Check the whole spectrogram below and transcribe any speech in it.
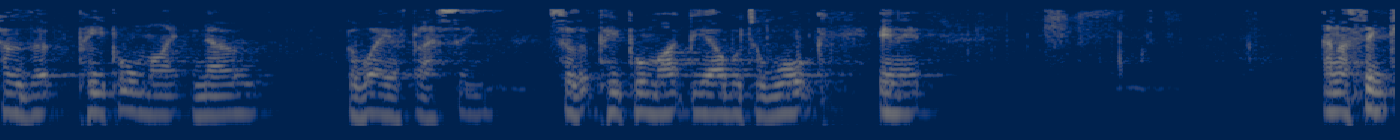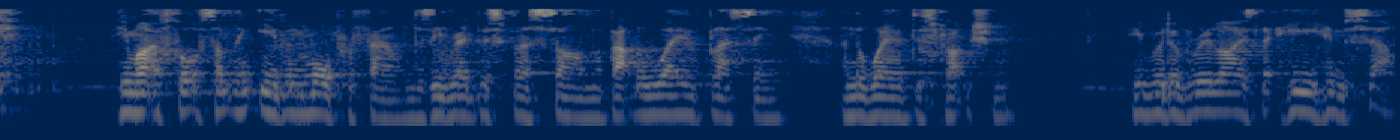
So that people might know the way of blessing. So that people might be able to walk in it. And I think he might have thought of something even more profound as he read this first psalm about the way of blessing and the way of destruction. He would have realized that he himself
